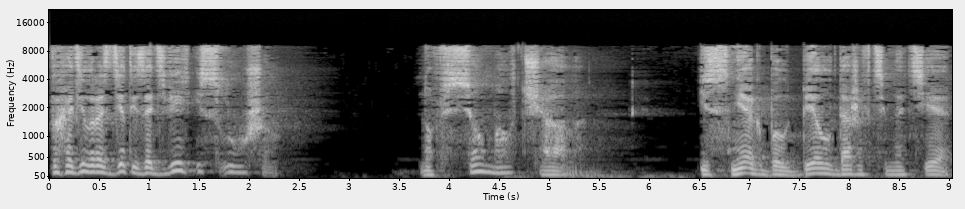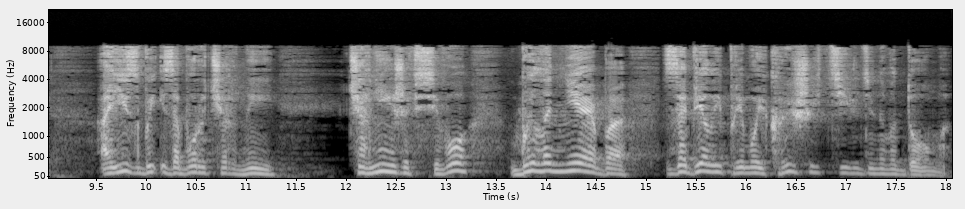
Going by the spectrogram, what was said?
выходил раздетый за дверь и слушал. Но все молчало, и снег был бел даже в темноте, а избы и заборы черны. Чернее же всего было небо за белой прямой крышей Тильдиного дома.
